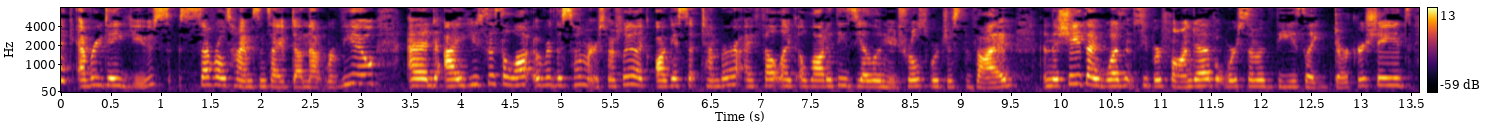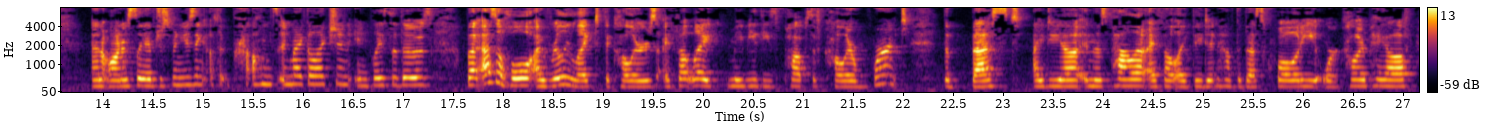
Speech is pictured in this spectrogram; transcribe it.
like everyday use several times since I've done that review, and I use this a lot over the summer, especially like August, September. I felt like a lot of these yellow neutrals were just the vibe, and the shades I wasn't super fond of were some of these like darker shades and honestly, I've just been using other browns in my collection in place of those. But as a whole, I really liked the colors. I felt like maybe these pops of color weren't the best idea in this palette. I felt like they didn't have the best quality or color payoff,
